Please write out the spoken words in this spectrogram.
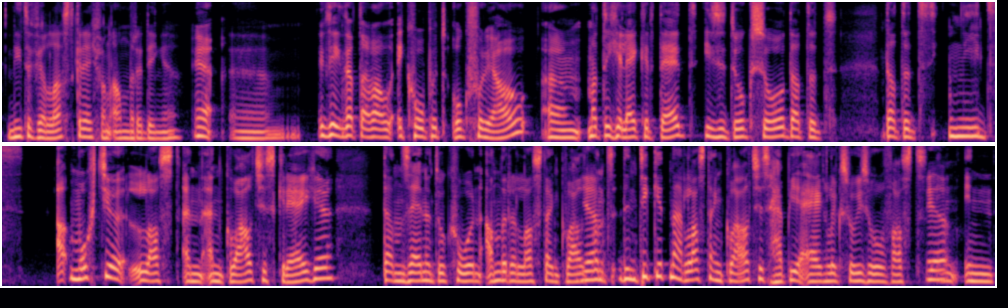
niet te veel last krijg van andere dingen. Ja. Um, ik denk dat dat wel... Ik hoop het ook voor jou. Um, maar tegelijkertijd is het ook zo dat het, dat het niet... Ah, mocht je last en, en kwaaltjes krijgen dan zijn het ook gewoon andere last en kwaaltjes. Ja. Want de ticket naar last en kwaaltjes heb je eigenlijk sowieso vast ja. in, in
